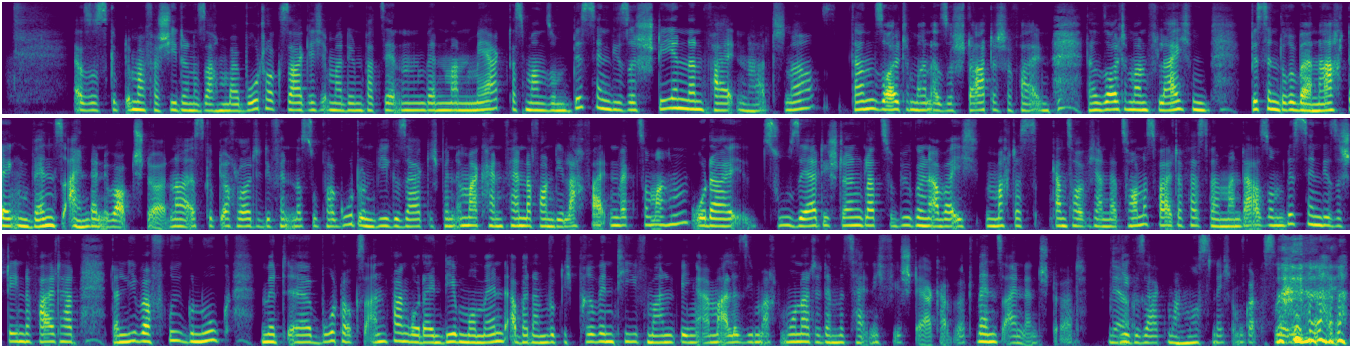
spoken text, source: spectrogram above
also es gibt immer verschiedene Sachen. Bei Botox sage ich immer den Patienten, wenn man merkt, dass man so ein bisschen diese stehenden Falten hat, ne? Dann sollte man also statische Falten, dann sollte man vielleicht ein bisschen drüber nachdenken, wenn es einen denn überhaupt stört. Ne? Es gibt auch Leute, die finden das super gut und wie gesagt, ich bin immer kein Fan davon, die Lachfalten wegzumachen oder zu sehr die Stirn glatt zu bügeln, aber ich mache das ganz häufig an der Zornesfalte fest. Wenn man da so ein bisschen diese stehende Falte hat, dann lieber früh genug mit äh, Botox anfangen oder in dem Moment, aber dann wirklich präventiv, meinetwegen einmal alle sieben, acht Monate, damit es halt nicht viel stärker wird, wenn es einen dann stört. Ja. Wie gesagt, man muss nicht, um Gottes Willen.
